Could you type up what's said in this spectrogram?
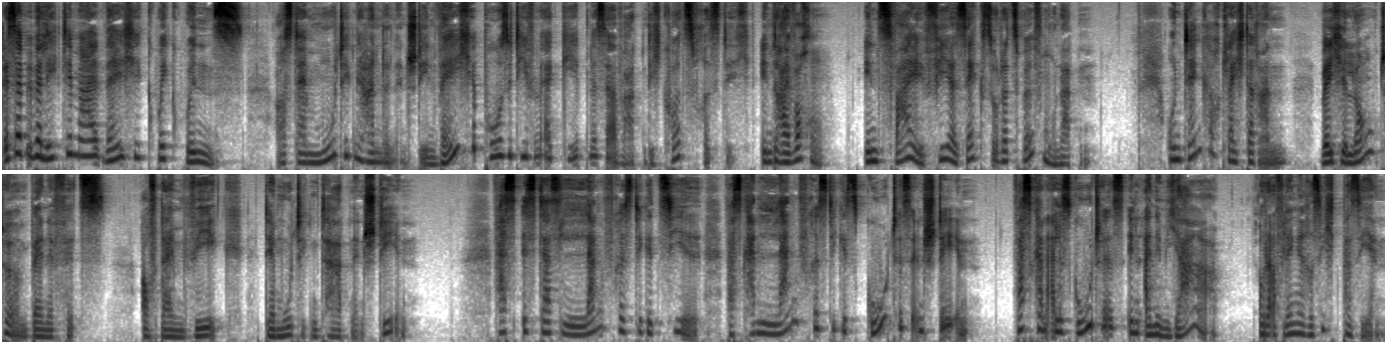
Deshalb überleg dir mal, welche Quick Wins aus deinem mutigen Handeln entstehen. Welche positiven Ergebnisse erwarten dich kurzfristig? In drei Wochen? In zwei, vier, sechs oder zwölf Monaten? Und denk auch gleich daran, welche Long-Term Benefits auf deinem Weg der mutigen Taten entstehen. Was ist das langfristige Ziel? Was kann langfristiges Gutes entstehen? Was kann alles Gutes in einem Jahr oder auf längere Sicht passieren?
